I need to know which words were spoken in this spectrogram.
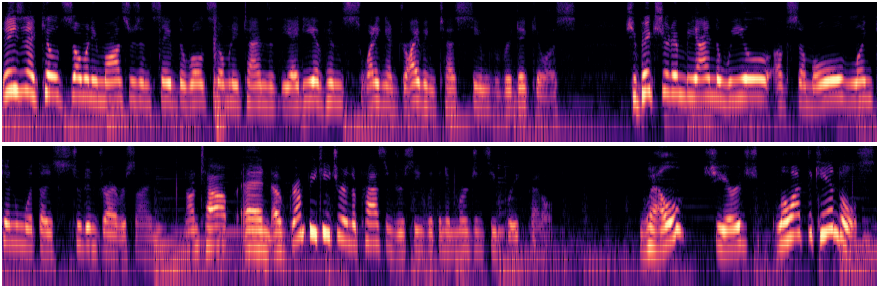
Jason had killed so many monsters and saved the world so many times that the idea of him sweating a driving test seemed ridiculous. She pictured him behind the wheel of some old Lincoln with a student driver sign on top and a grumpy teacher in the passenger seat with an emergency brake pedal. Well, she urged, blow out the candles.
